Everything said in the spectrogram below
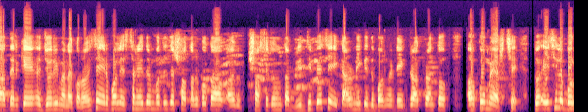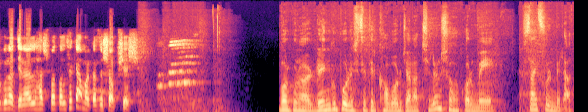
তাদেরকে জরিমানা করা হয়েছে। এর ফলে স্থানীয়দের মধ্যে যে সতর্কতা সচেতনতা বৃদ্ধি পেয়েছে, এই কারণে কিন্তু বরগুনা ডেঙ্গু আক্রান্ত কমে আসছে। তো এই ছিল বরগুনা জেনারেল হাসপাতাল থেকে, আমার কাছে সব শেষ। বরগুনার ডেঙ্গু পরিস্থিতির খবর জানাচ্ছিলেন সহকর্মী সাইফুল মিরাজ।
